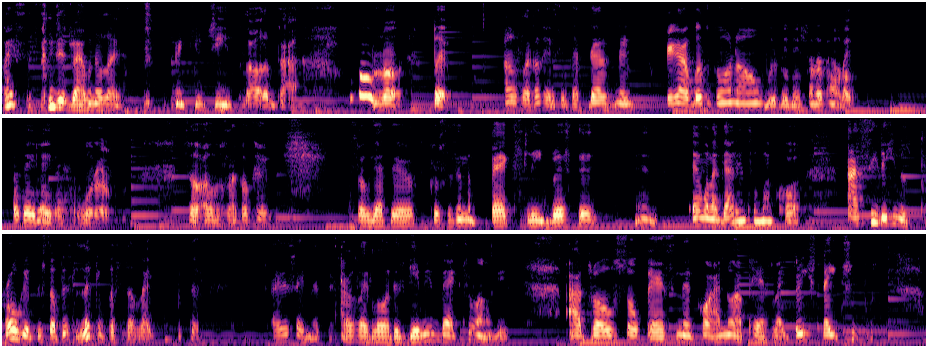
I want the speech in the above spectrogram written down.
license. I'm just driving no license. Thank you, Jesus, all the time. Oh Lord. But I was like, okay, so that that's and they figure out what's going on with it. They sent us home like a day later or whatever. So I was like, okay. So we got there. Chris is in the back, sleep rested. And and when I got into my car, I see that he was probing through stuff, just looking for stuff. Like, I didn't say nothing. I was like, Lord, just get me back to Longview. I drove so fast in that car. I know I passed like three state troopers.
